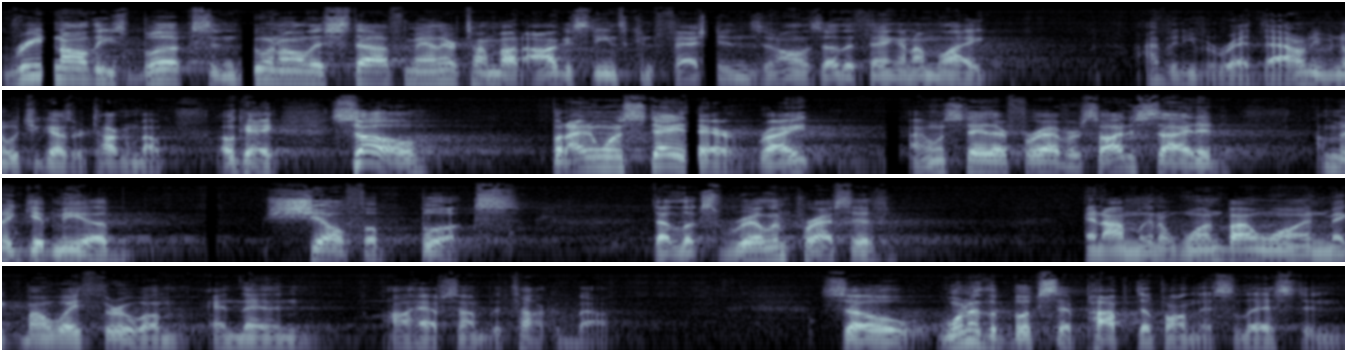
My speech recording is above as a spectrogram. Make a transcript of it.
reading all these books and doing all this stuff, man. They're talking about Augustine's Confessions and all this other thing, and I'm like, I haven't even read that. I don't even know what you guys are talking about. Okay, so, but I didn't want to stay there, right? I want to stay there forever. So I decided I'm going to get me a shelf of books that looks real impressive, and I'm going to one by one make my way through them, and then I'll have something to talk about. So, one of the books that popped up on this list, and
